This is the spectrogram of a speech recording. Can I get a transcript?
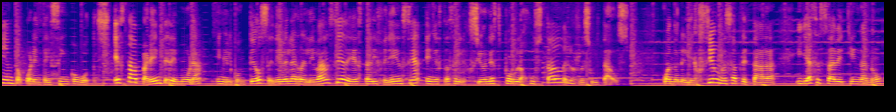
47.145 votos. Esta aparente demora en el conteo se debe a la relevancia de esta diferencia en estas elecciones por lo ajustado de los resultados. Cuando la elección no es apretada y ya se sabe quién ganó,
